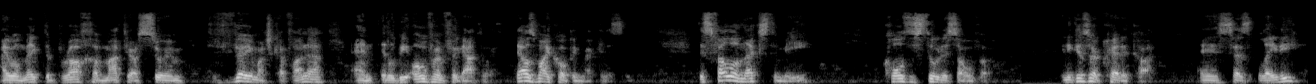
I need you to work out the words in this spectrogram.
I will make the bracha of Matir Asurim very much kafana, and it'll be over and forgotten with. That was my coping mechanism. This fellow next to me calls the stewardess over, and he gives her a credit card, and he says, Lady,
